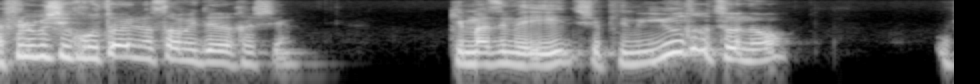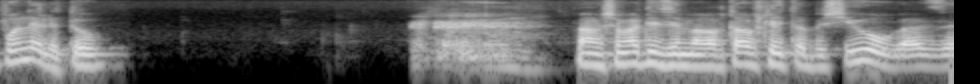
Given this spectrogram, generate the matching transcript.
אפילו בשחרותו אינו שר מדרך השם. כי מה זה מעיד? שפנימיות רצונו, הוא פונה לטוב. פעם שמעתי את זה מהרב טאו שליטה בשיעור, ואז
